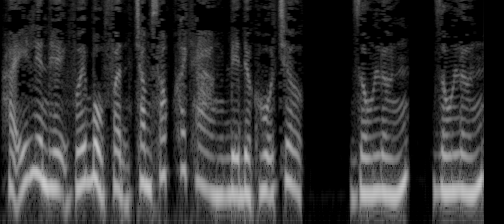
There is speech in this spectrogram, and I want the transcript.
hãy liên hệ với bộ phận chăm sóc khách hàng để được hỗ trợ. Dấu lớn, dấu lớn.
